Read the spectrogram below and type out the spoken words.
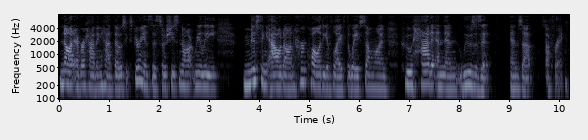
not ever having had those experiences. So she's not really missing out on her quality of life the way someone who had it and then loses it ends up suffering.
